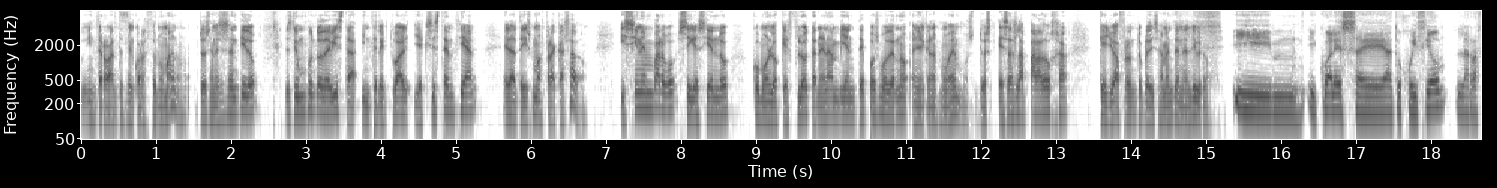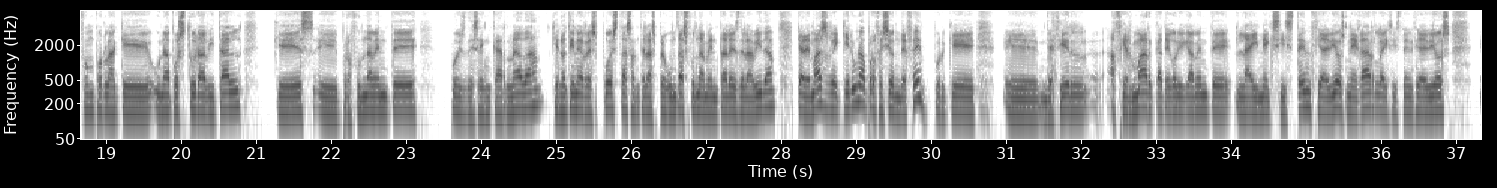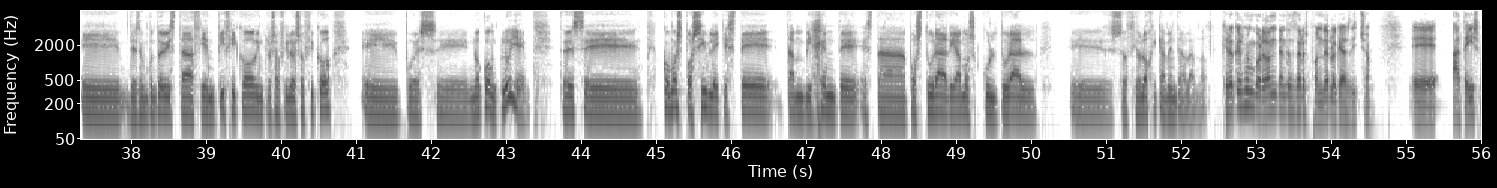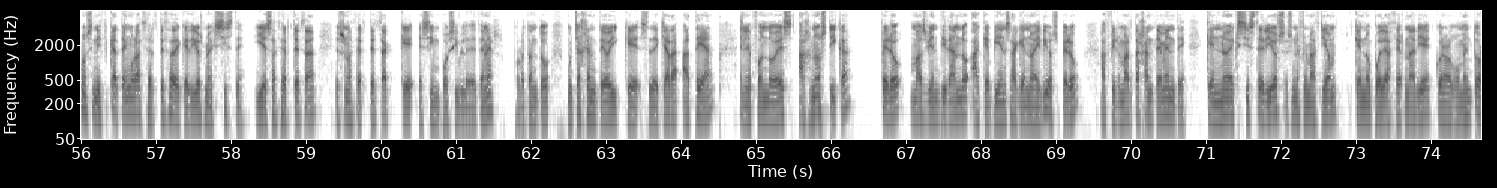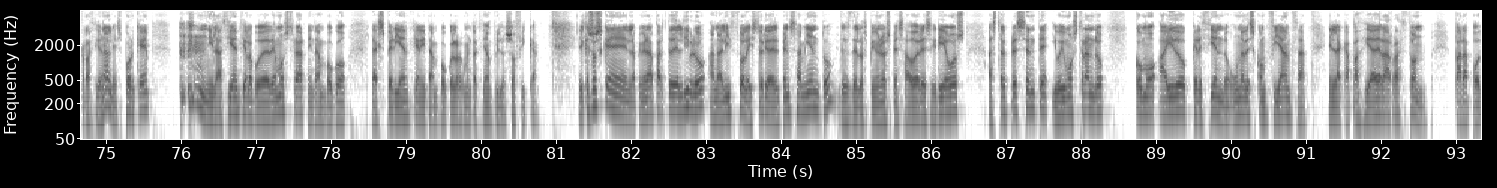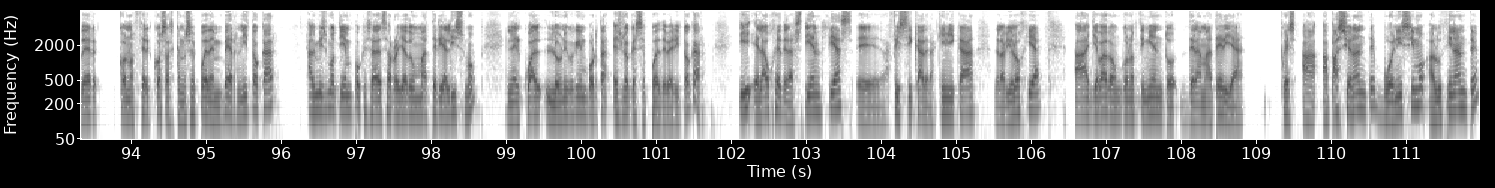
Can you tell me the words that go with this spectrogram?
interrogantes del corazón humano. Entonces, en ese sentido, desde un punto de vista intelectual y existencial, el ateísmo ha fracasado. Y sin embargo, sigue siendo como lo que flota en el ambiente posmoderno en el que nos movemos. Entonces, esa es la paradoja que yo afronto precisamente en el libro. ¿Y, cuál es, eh, a tu juicio, la razón por la que una postura vital que es eh, profundamente pues desencarnada, que no tiene respuestas ante las preguntas fundamentales de la vida, que además requiere una profesión de fe, porque eh, decir, afirmar categóricamente la inexistencia de Dios, negar la existencia de Dios eh, desde un punto de vista científico, incluso filosófico, eh, pues no concluye. Entonces, ¿cómo es posible que esté tan vigente esta postura, digamos, cultural eh, sociológicamente hablando. Creo que es muy importante antes de responder lo que has dicho. Eh, ateísmo significa tengo la certeza de que Dios no existe y esa certeza es una certeza que es imposible de tener. Por lo tanto, mucha gente hoy que se declara atea, en el fondo es agnóstica pero más bien tirando a que piensa que no hay Dios. Pero afirmar tajantemente que no existe Dios es una afirmación que no puede hacer nadie con argumentos racionales, porque ni la ciencia lo puede demostrar, ni tampoco la experiencia, ni tampoco la argumentación filosófica. El caso es que en la primera parte del libro analizo la historia del pensamiento, desde los primeros pensadores griegos hasta el presente, y voy mostrando cómo ha ido creciendo una desconfianza en la capacidad de la razón para poder conocer cosas que no se pueden ver ni tocar, al mismo tiempo que se ha desarrollado un materialismo en el cual lo único que importa es lo que se puede ver y tocar. Y el auge de las ciencias, eh, de la física, de la química, de la biología, ha llevado a un conocimiento de la materia pues apasionante, buenísimo, alucinante,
